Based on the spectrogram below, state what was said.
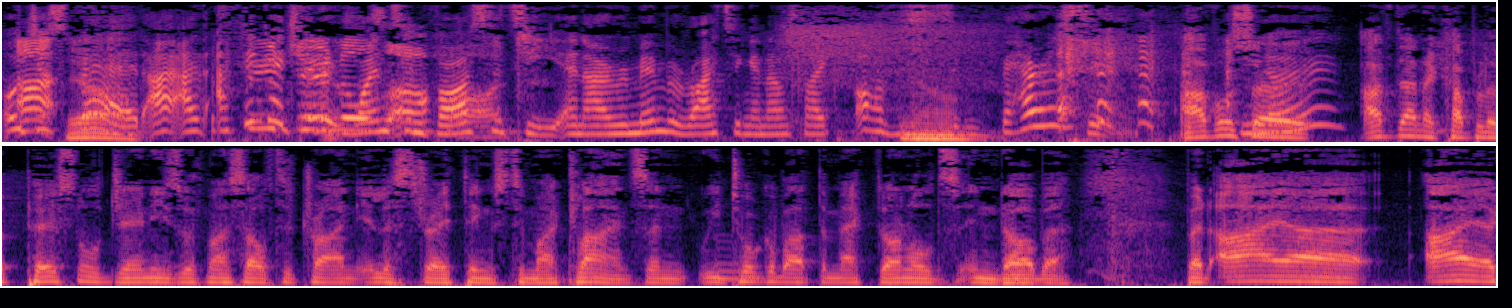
Or just Yeah. bad. I, I, I think I did it once in varsity, and I remember writing, and I was like, "Oh, this is embarrassing." I've also You know? I've done a couple of personal journeys with myself to try and illustrate things to my clients, and we talk about the McDonald's in Darba. But I uh, I uh,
